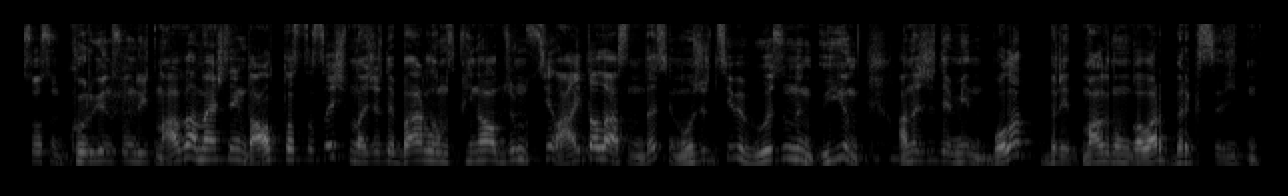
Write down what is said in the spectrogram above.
сосын көрген соң дейтін аға машинаңды алып тастасайшы мына жерде барлығымыз қиналып жүрміз сен айта аласың да сен ол жерде себебі өзіңнің үйің. Ана жерде мен болады бір рет магнумға барып бір кісі дейтін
